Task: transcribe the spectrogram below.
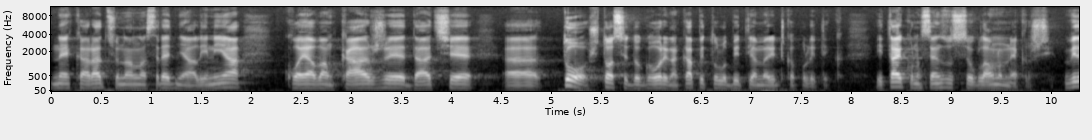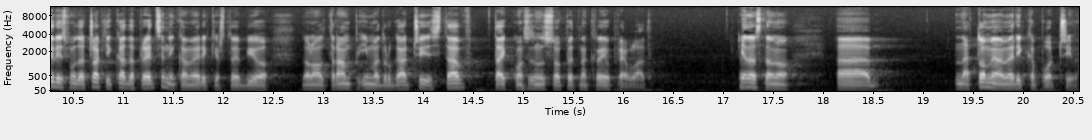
neka racionalna srednja linija koja vam kaže da će to što se dogovori na kapitolu biti američka politika. I taj konsenzus se uglavnom ne krši. Videli smo da čak i kada predsednik Amerike, što je bio Donald Trump, ima drugačiji stav, taj konsenzus opet na kraju prevlada. Jednostavno, na tome Amerika počiva.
